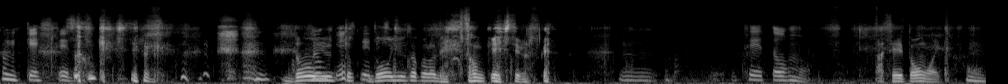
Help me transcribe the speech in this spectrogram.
尊敬してる。尊敬してるんですかどういうとどういうところで尊敬してるんですか？うん。生徒も、あ、生徒思いか。うんはい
